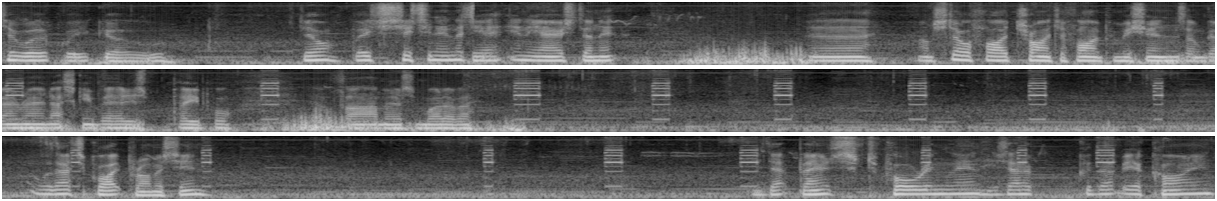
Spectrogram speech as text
to work we go. Still, be sitting in the in the house, done it. Uh, I'm still trying to find permissions. I'm going around asking various people, and farmers and whatever. Well, that's quite promising. That bounce to pouring then? Is that a, could that be a coin?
